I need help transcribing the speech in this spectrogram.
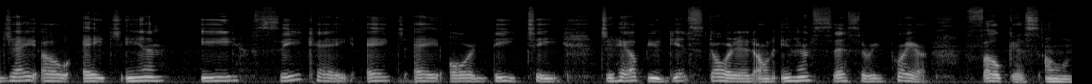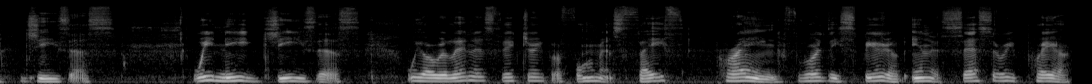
J-O-H-N-E-C-K-H-A-R-D-T, to help you get started on intercessory prayer. Focus on Jesus. We need Jesus. We are Relentless Victory Performance Faith praying for the spirit of intercessory prayer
